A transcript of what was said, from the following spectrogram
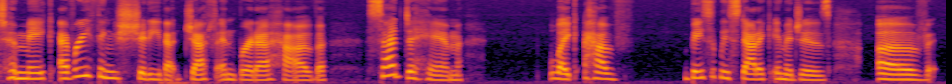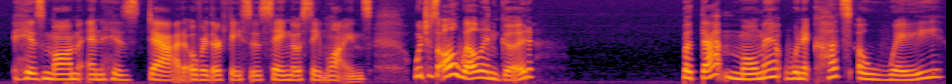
to make everything shitty that Jeff and Britta have said to him, like have basically static images of his mom and his dad over their faces saying those same lines, which is all well and good. But that moment when it cuts away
